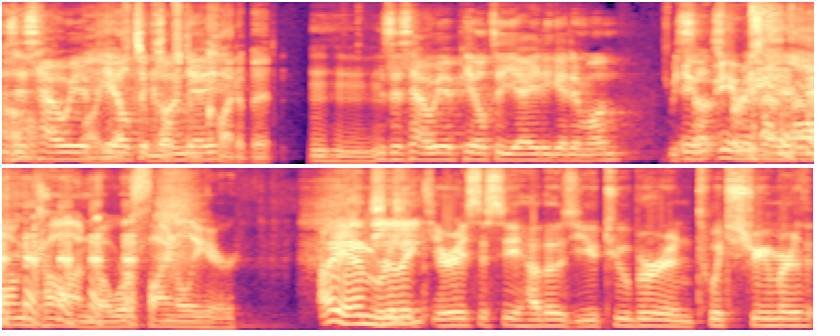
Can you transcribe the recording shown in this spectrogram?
Is this how we well, you appeal have to to Kanye? quite a bit. hmm Is this how we appeal to Ye to get him on? We It, start it was a long con, but we're finally here. I am really curious to see how those YouTuber and Twitch streamer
